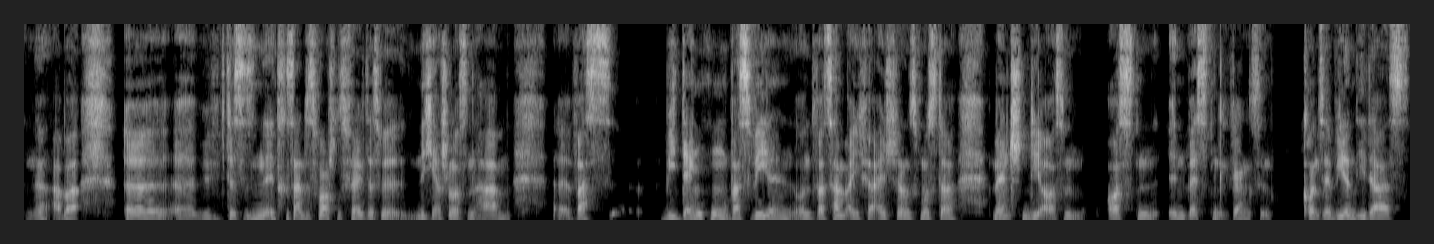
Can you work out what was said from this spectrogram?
ne? aber äh, äh, das ist ein interessantes Forschungsfeld, das wir nicht erschlossen haben, äh, was wie denken, was wählen und was haben eigentlich für Einstellungsmuster Menschen, die aus dem Osten in den Westen gegangen sind? Konservieren die das?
